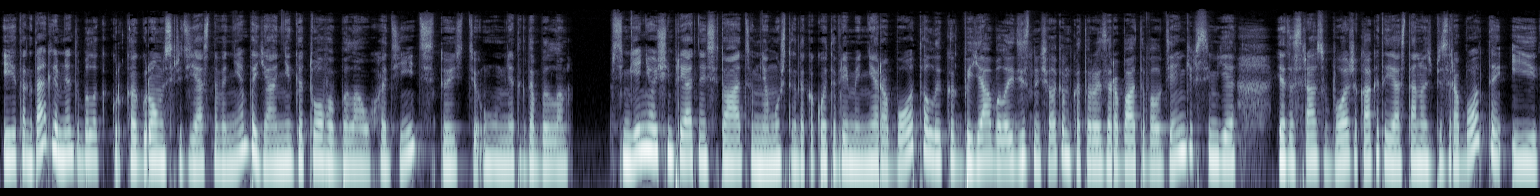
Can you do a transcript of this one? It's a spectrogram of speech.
И тогда для меня это было как, как гром среди ясного неба, я не готова была уходить, то есть у меня тогда было в семье не очень приятная ситуация, у меня муж тогда какое-то время не работал, и как бы я была единственным человеком, который зарабатывал деньги в семье, и это сразу, боже, как это я останусь без работы, и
